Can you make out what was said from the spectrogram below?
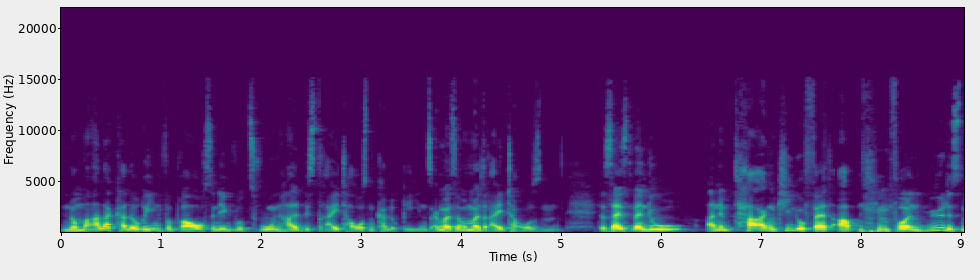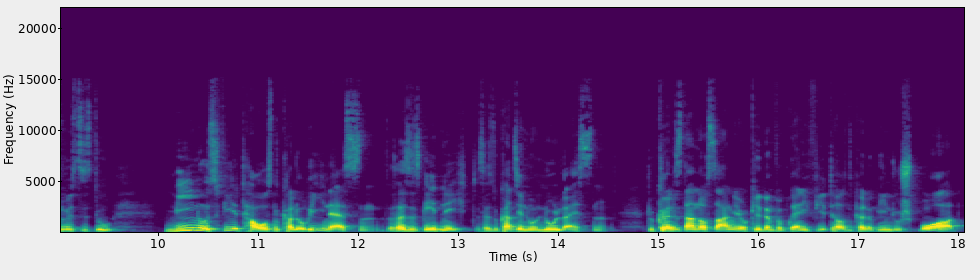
Normaler Kalorienverbrauch sind irgendwo 2.500 bis 3.000 Kalorien. Sagen wir jetzt einfach mal 3.000. Das heißt, wenn du an einem Tag ein Kilo Fett abnehmen wollen würdest, müsstest du minus 4.000 Kalorien essen. Das heißt, es geht nicht. Das heißt, du kannst ja nur null essen. Du könntest dann noch sagen, okay, dann verbrenne ich 4000 Kalorien durch Sport.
